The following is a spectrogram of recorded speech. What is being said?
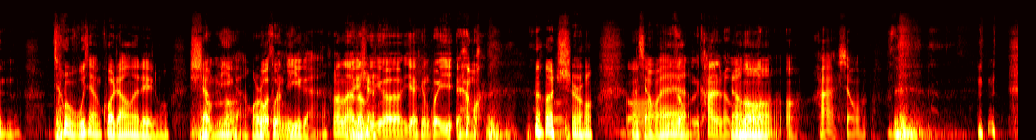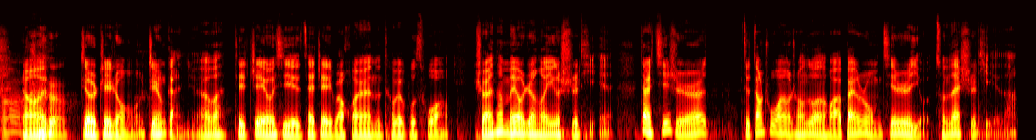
就是无限扩张的这种神秘感或者诡异感。突然来这么一个也挺诡异，我是吗？嗯想歪了你怎么看见什么然后了？啊，嗨，想，啊，然后就是这种这种感觉吧。这这游戏在这里边还原的特别不错。首先，它没有任何一个实体，但是其实就当初网友创作的话，Backroom 其实有存在实体的，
